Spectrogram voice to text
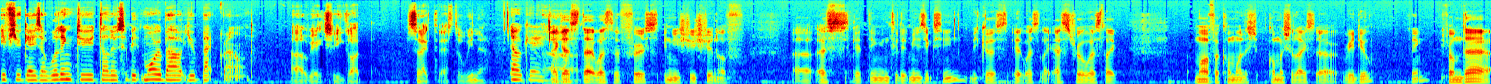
if you guys are willing to tell us a bit more about your background. Uh, we actually got selected as the winner. Okay. I guess Uh, that was the first initiation of uh, us getting into the music scene because it was like Astro was like more of a commerci- commercialized uh, radio thing. From there,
